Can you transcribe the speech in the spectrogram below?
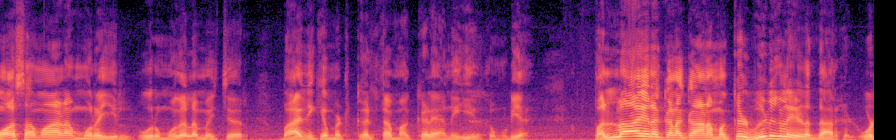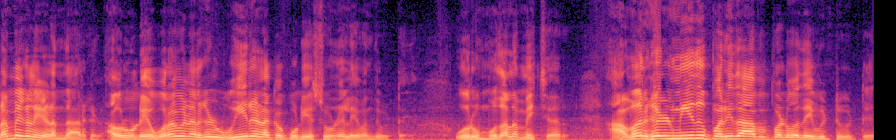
மோசமான முறையில் ஒரு முதலமைச்சர் பாதிக்கப்பட்ட மக்களை அணுகி இருக்க முடியாது. பல்லாயிரக்கணக்கான மக்கள் வீடுகளை இழந்தார்கள் உடைமைகளை இழந்தார்கள். அவர்களுடைய உறவினர்கள் உயிரிழக்கக்கூடிய சூழ்நிலை வந்துவிட்டது. ஒரு முதலமைச்சர் அவர்கள் மீது பரிதாபப்படுவதை விட்டுவிட்டு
